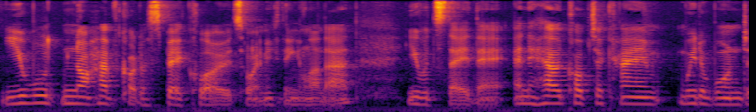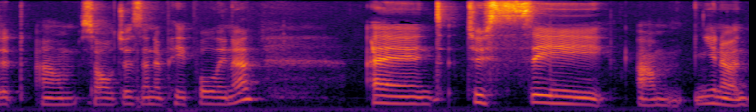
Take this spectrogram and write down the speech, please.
You would not have got a spare clothes or anything like that. You would stay there. And a helicopter came with the wounded um, soldiers and the people in it. And to see um, you know,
